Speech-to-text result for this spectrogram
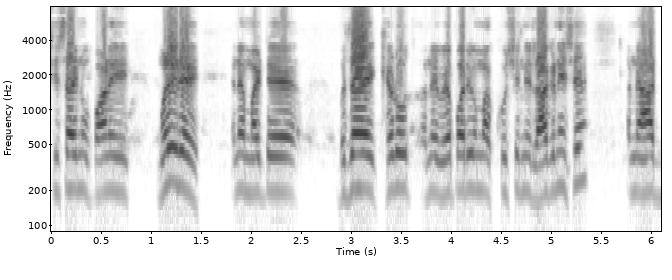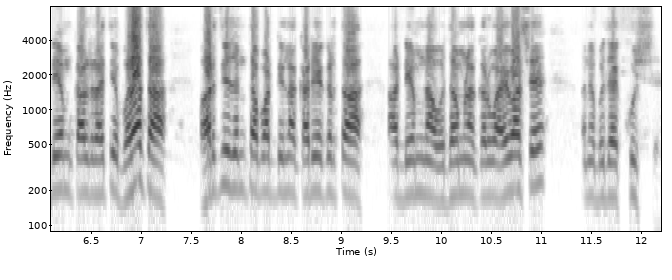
સિંચાઈનું પાણી મળી રહે એને માટે બધાય ખેડૂત અને વેપારીઓમાં ખુશીની લાગણી છે. અને આ ડેમ કાલ રાતે ભરાતા ભારતીય જનતા પાર્ટીના કાર્યકર્તા આ ડેમના વધામણા કરવા આવ્યા છે અને બધા ખુશ છે.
